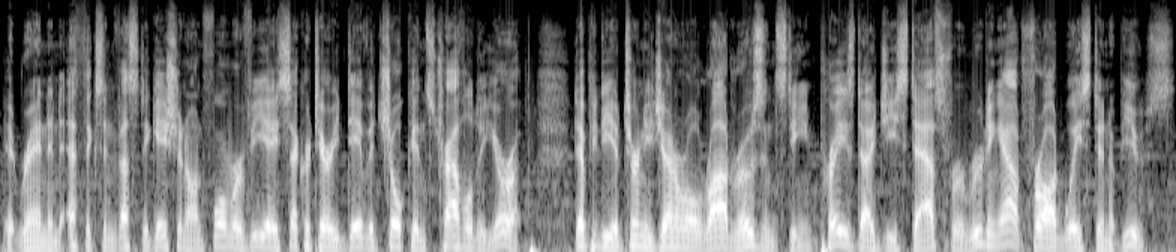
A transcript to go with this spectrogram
It ran an ethics investigation on former VA Secretary David Shulkin's travel to Europe. Deputy Attorney General Rod Rosenstein praised IG staffs for rooting out fraud, waste, and abuse.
